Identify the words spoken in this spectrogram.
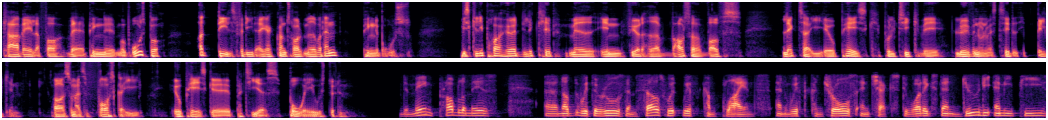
klare regler for, hvad pengene må bruges på, og dels fordi der ikke er kontrol med, hvordan pengene bruges. Vi skal lige prøve at høre et lille klip med en fyr, der hedder Wouter Wolfs, lektor i europæisk politik ved Løven Universitetet i Belgien, og som altså forsker i europæiske partiers brug af EU-støtte. The main problem is uh, not with the rules themselves, with, with compliance and with controls and checks. To what extent do the MEPs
